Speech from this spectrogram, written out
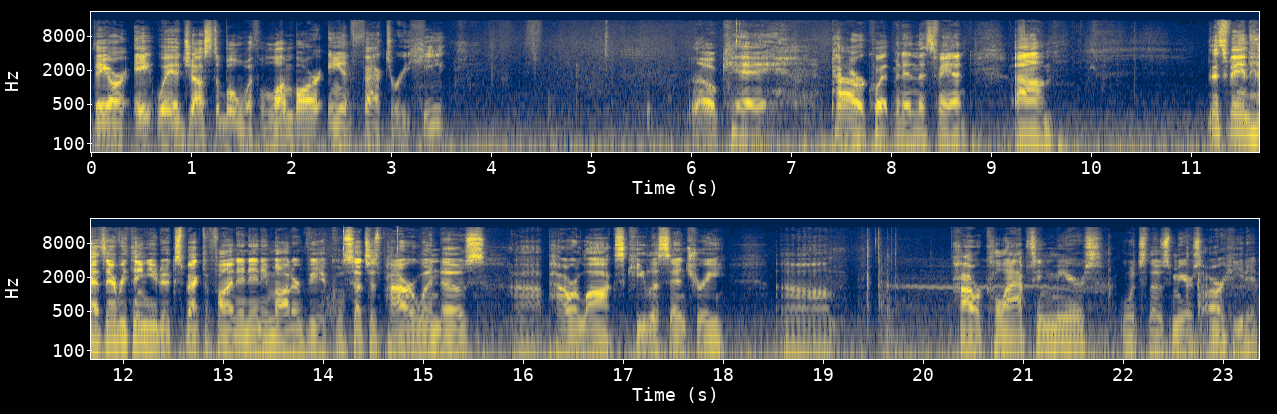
They are eight-way adjustable with lumbar and factory heat. Okay, power equipment in this van. Um, this van has everything you'd expect to find in any modern vehicle, such as power windows, uh, power locks, keyless entry, um, power collapsing mirrors, which those mirrors are heated.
